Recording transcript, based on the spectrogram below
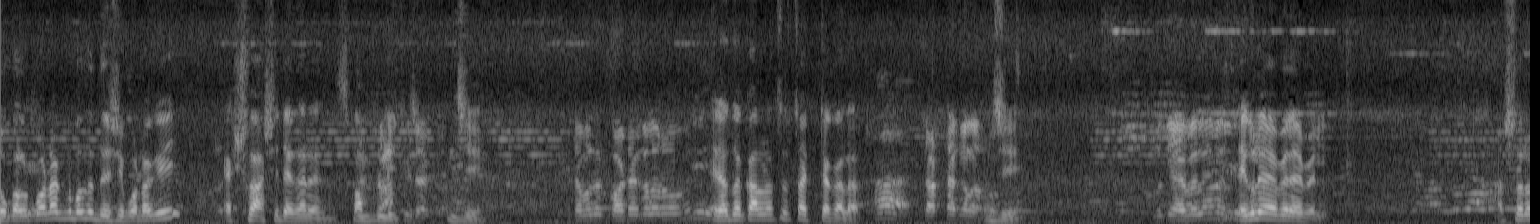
লোকাল প্রোডাক্ট বলতে দেশি প্রোডাক্টই একশো আশি টাকা রেঞ্জ কমপ্লিট জি। এটা তো কালার হচ্ছে চারটা কালার চারটা কালার জি। এগুলো অ্যাভেলেবেল আসলে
